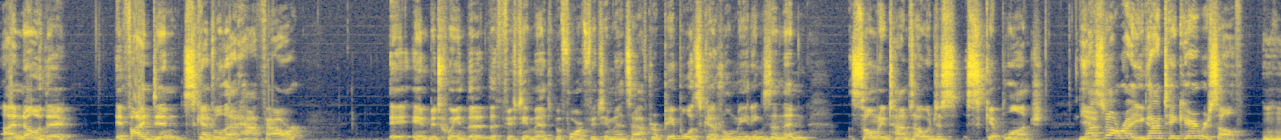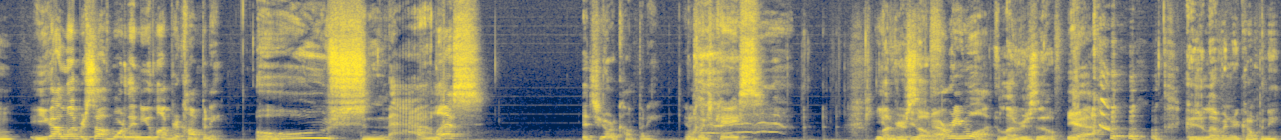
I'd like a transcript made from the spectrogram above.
I know that if I didn't schedule that half hour in between the, the 15 minutes before, 15 minutes after, people would schedule meetings, and then so many times I would just skip lunch. Yeah. That's not right. You got to take care of yourself. Mm-hmm. You got to love yourself more than you love your company. Oh, snap. Unless it's your company, in which case, you Love do yourself. whatever you want. Love yourself. Yeah. because you're loving your company.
